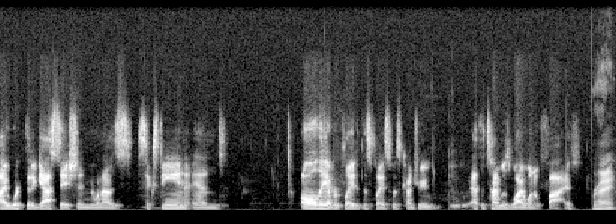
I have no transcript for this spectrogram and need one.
i worked at a gas station when i was 16 and all they ever played at this place was country at the time it was y105 Right.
